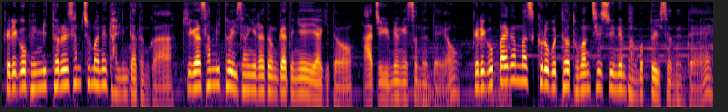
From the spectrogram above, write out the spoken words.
그리고 100m를 3초 만에 달린다던가 키가 3m 이상이라던가 등의 이야기도 아주 유명했었는데요. 그리고 빨간 마스크로부터 도망칠 수 있는 방법도 있었는데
